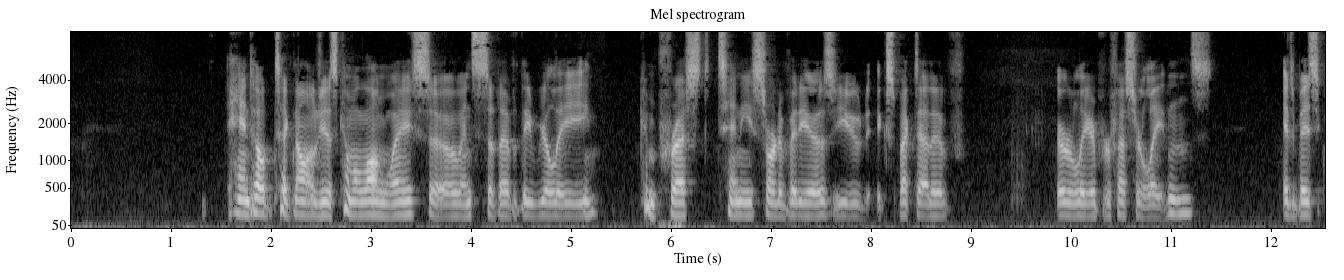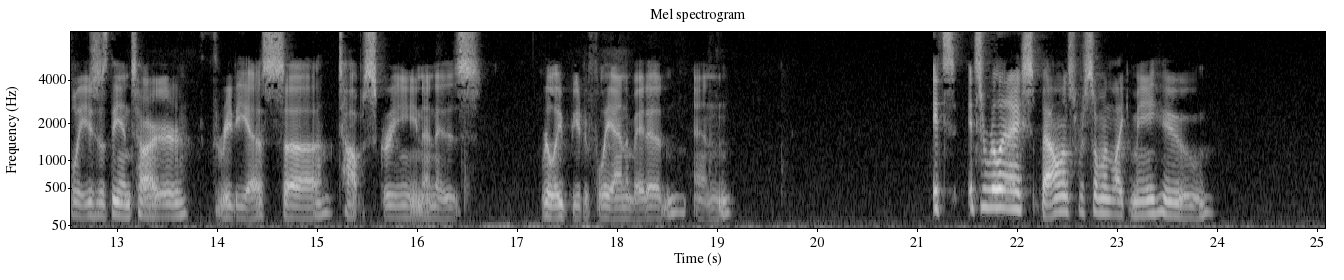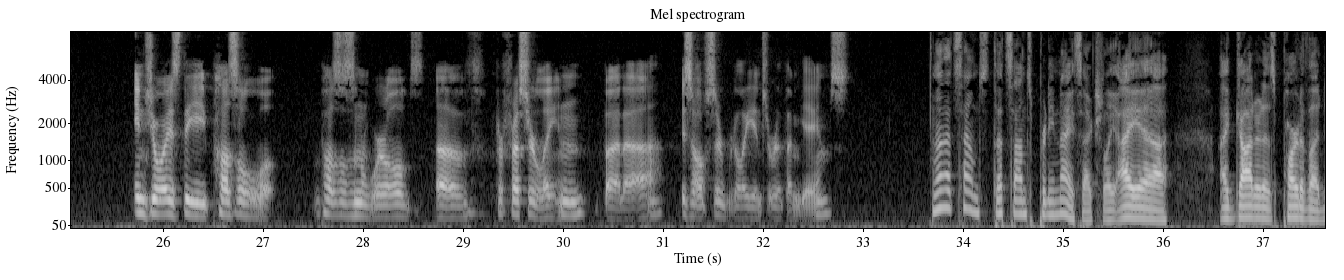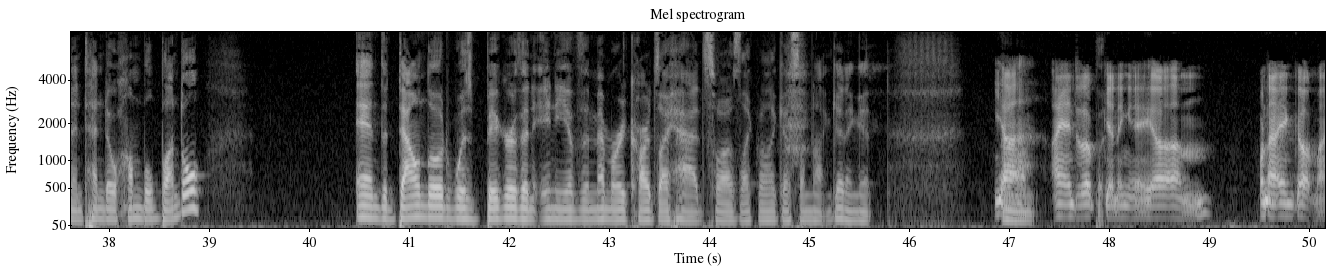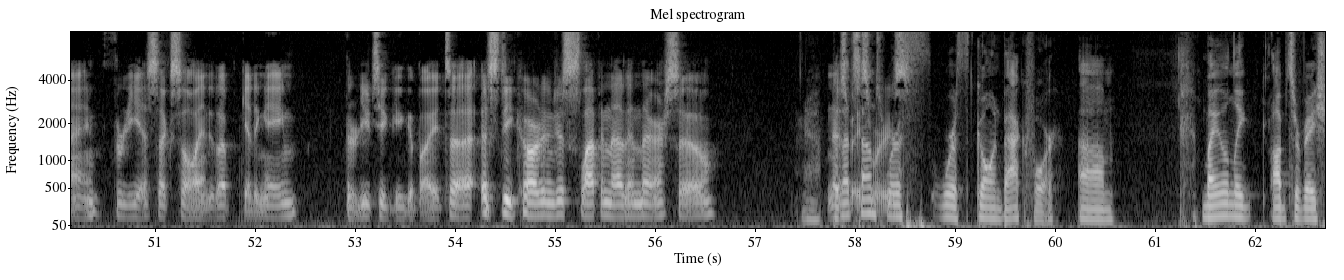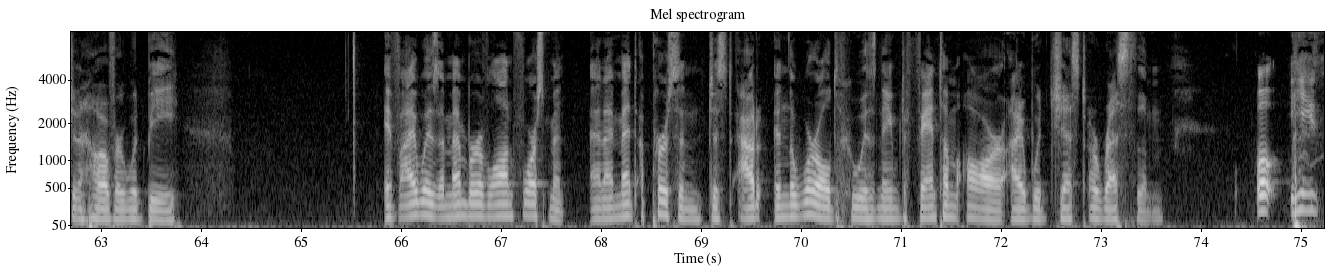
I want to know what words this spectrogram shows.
handheld technology has come a long way, so instead of the really compressed, tinny sort of videos you'd expect out of earlier Professor Layton's, it basically uses the entire 3DS uh, top screen and is really beautifully animated and it's it's a really nice balance for someone like me who enjoys the puzzle puzzles the world of Professor Layton, but uh, is also really into rhythm games. No, that sounds that sounds pretty nice actually. I uh I got it as part of a Nintendo Humble Bundle. And the download was bigger than any of the memory cards I had, so I was like, well, I guess I'm not getting it. Yeah, Um, I ended up getting a um when I got my 3DS XL, I ended up getting a 32 gigabyte uh, SD card and just slapping that in there. So Yeah, No that sounds worries. worth worth going back for. Um, my only observation, however, would be if I was a member of law enforcement and I met a person just out in the world who was named Phantom R, I would just arrest them. well he.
